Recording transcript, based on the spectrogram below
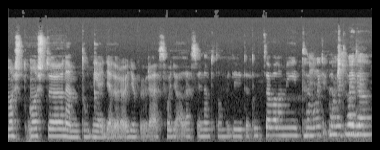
Most, most nem tudni egyelőre, hogy jövőre ez hogyan lesz. Én nem tudom, hogy Lili, te tudsz-e valamit? Nem, hogy, most még a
